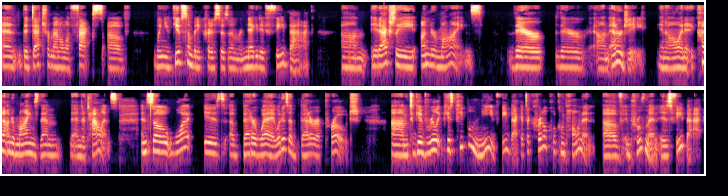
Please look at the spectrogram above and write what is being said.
and the detrimental effects of when you give somebody criticism or negative feedback, um, it actually undermines their their um, energy, you know, and it, it kind of undermines them and their talents. And so, what is a better way? What is a better approach um, to give really, because people need feedback. It's a critical component of improvement is feedback.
